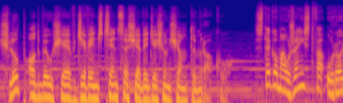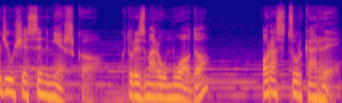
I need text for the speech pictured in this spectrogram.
Ślub odbył się w 970 roku. Z tego małżeństwa urodził się syn Mieszko, który zmarł młodo, oraz córka Ry,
